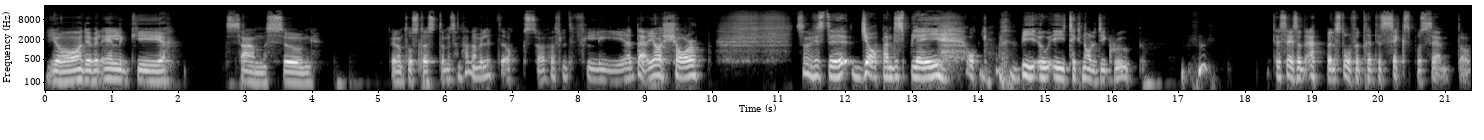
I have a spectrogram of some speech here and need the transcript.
Ja, det är väl LG, Samsung. Det är de två största, men sen hade de väl lite också, fast lite fler där. Ja, Sharp. Sen finns det Japan Display och BOE Technology Group. Mm. Det sägs att Apple står för 36 procent av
